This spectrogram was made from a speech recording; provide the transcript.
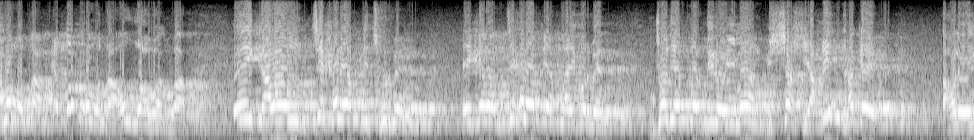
ক্ষমতা এত ক্ষমতা, আল্লাহ আকবার। এই কালাম যেখানে আপনি ছুড়বেন, এই কালাম যেখানে আপনি অ্যাপ্লাই করবেন, যদি আপনার দৃঢ় ইমান বিশ্বাস, ইয়াকিন থাকে, তাহলে এই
